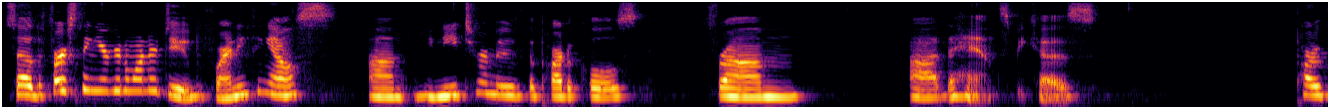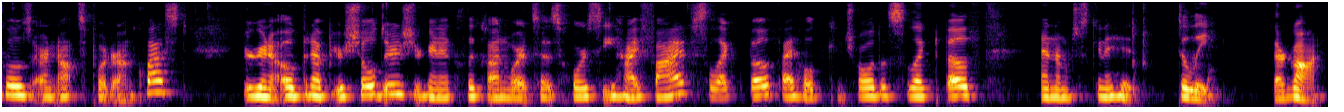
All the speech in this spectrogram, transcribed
So the first thing you're going to want to do before anything else, um, you need to remove the particles from uh, the hands because particles are not supported on Quest. You're going to open up your shoulders. You're going to click on where it says horsey high five, select both. I hold control to select both, and I'm just going to hit delete. They're gone.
